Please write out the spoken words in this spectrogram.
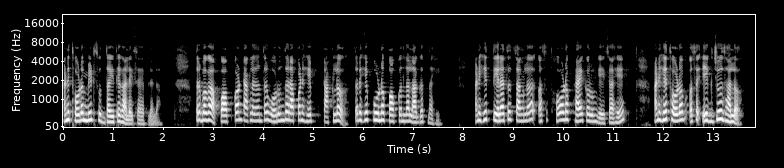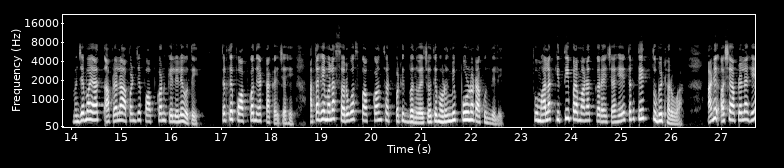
आणि थोडं मीठसुद्धा इथे घालायचं आहे आपल्याला. तर बघा पॉपकॉर्न टाकल्यानंतर वरून जर आपण हे टाकलं तर हे पूर्ण पॉपकॉर्नला लागत नाही. आणि हे तेलाचं चांगलं असं थोडं फ्राय करून घ्यायचं आहे. आणि हे थोडं असं एकजीव झालं म्हणजे मग यात आपल्याला आपण जे पॉपकॉर्न केलेले होते तर ते पॉपकॉर्न यात टाकायचे आहे. आता हे मला सर्वच पॉपकॉर्न चटपटीत बनवायचे होते म्हणून मी पूर्ण टाकून दिले. तुम्हाला किती प्रमाणात करायचे आहे तर ते तुम्ही ठरवा. आणि असे आपल्याला हे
